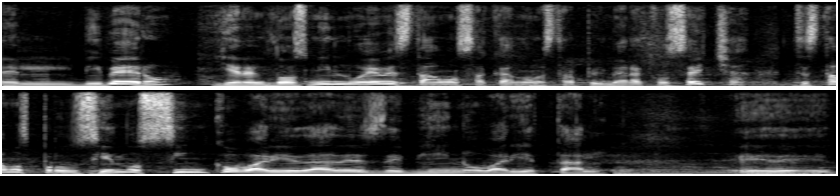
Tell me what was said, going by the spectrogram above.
el vivero y en el 2009 estábamos sacando nuestra primera cosecha. Estamos produciendo cinco variedades de vino varietal, eh,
